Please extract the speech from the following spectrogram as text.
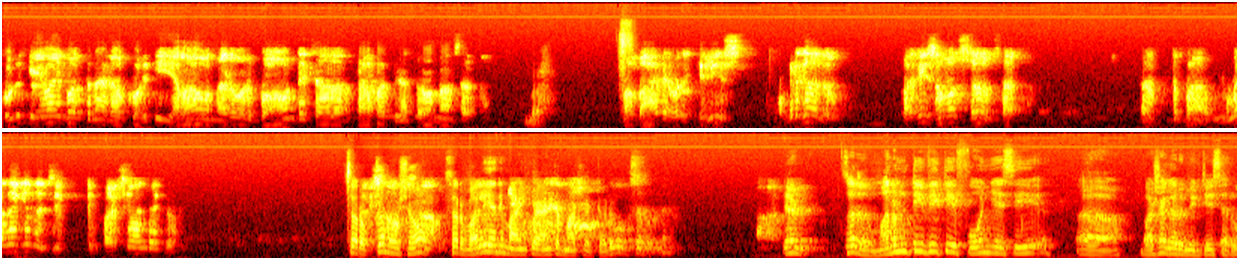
కొడుకు ఏమైపోతున్నాడు కొడుకు ఎలా ఉన్నాడు వాడు బాగుంటే చాలా అని తాపత్రయంతో ఉన్నాను సార్. మా బాధ ఎవరికి తెలియదు. ఒకటి కాదు పది సంవత్సరాలు సార్. ఉన్న దగ్గర నుంచి పరిచయం దగ్గర సార్ ఒక్క నిమిషం. సార్ వలి అని మా ఇంకో యాంకర్ మాట్లాడతాడు? సార్ మనం టీవీకి ఫోన్ చేసి భాషా గారు మీకు చేశారు.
